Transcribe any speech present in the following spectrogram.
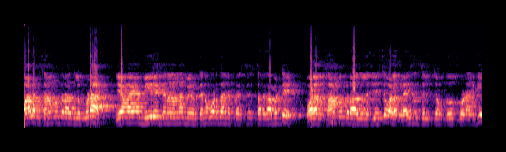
వాళ్ళకి సామంతరాజులకు కూడా ఏమయ్యా మీరే తినాలన్నా మేము తినకూడదని ప్రశ్నిస్తారు కాబట్టి వాళ్ళని సామంతరాజులను చేసి వాళ్ళకి లైసెన్సులు ఇచ్చాము దోచుకోవడానికి.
